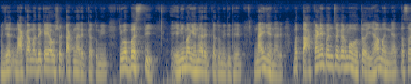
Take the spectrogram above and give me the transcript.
म्हणजे नाकामध्ये काही औषध टाकणार आहेत का तुम्ही? किंवा बस्ती एनिमा घेणार आहेत का तुम्ही तिथे? नाही घेणार आहेत. मग ताकाने पंचकर्म होतं ह्या म्हणण्यात तसा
